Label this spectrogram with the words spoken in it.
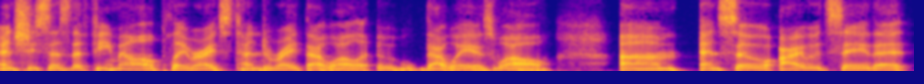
And she says that female playwrights tend to write that well uh, that way as well. Um, and so I would say that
